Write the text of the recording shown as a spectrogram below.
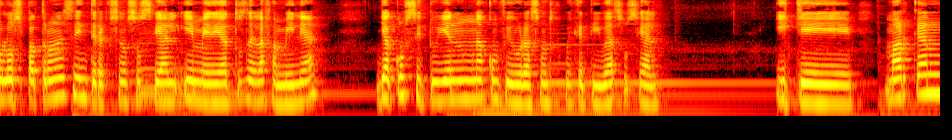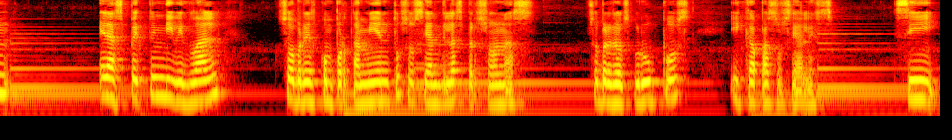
o los patrones de interacción social inmediatos de la familia ya constituyen una configuración subjetiva social y que marcan el aspecto individual sobre el comportamiento social de las personas, sobre los grupos y capas sociales. Sí,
